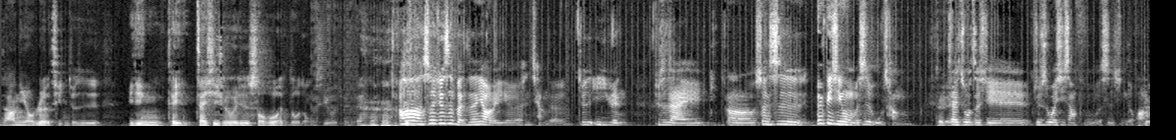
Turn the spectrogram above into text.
然后你有热情就是。一定可以在戏学会就是收获很多东西，我觉得 啊，所以就是本身要有一个很强的，就是意愿，就是来呃，算是因为毕竟我们是无偿在做这些就是为戏上服务的事情的话，对，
